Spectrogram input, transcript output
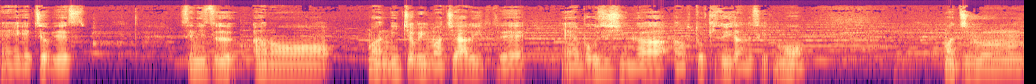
えー、月曜日です。先日、あのー、まあ、日曜日に街歩いてて、えー、僕自身があのふと気づいたんですけども、まあ、自分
